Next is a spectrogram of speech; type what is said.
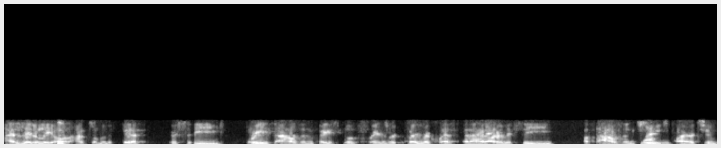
I literally on October the 5th received 3,000 Facebook friends friend requests, and I had already received a thousand two Wow. prior to.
